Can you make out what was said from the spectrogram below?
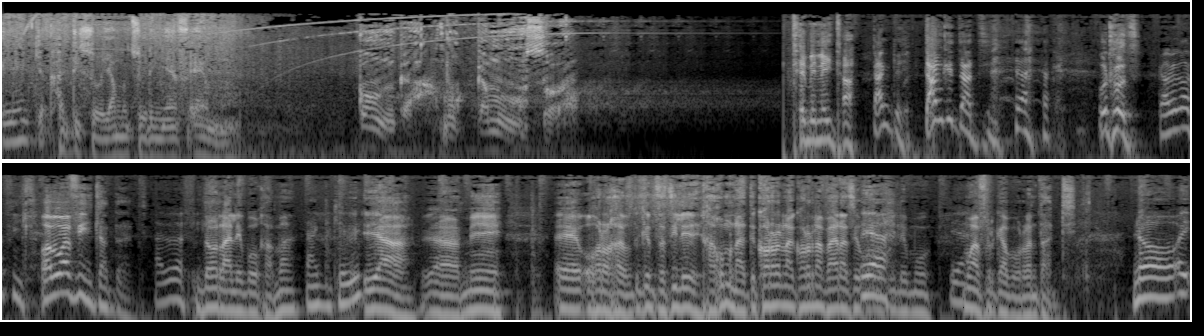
e ke kgatiso ya motsweding fm konka bokamoso. Terminator. Danke. Danke tate o tlhotse ka be ka fitlha wa be wa fitlha tate ka be ka fitlha no ra leboga ma. Danke kebe ya ya me eh o ke le ga go monate. Corona corona virus e mo mo Africa borwa ntate no eh,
